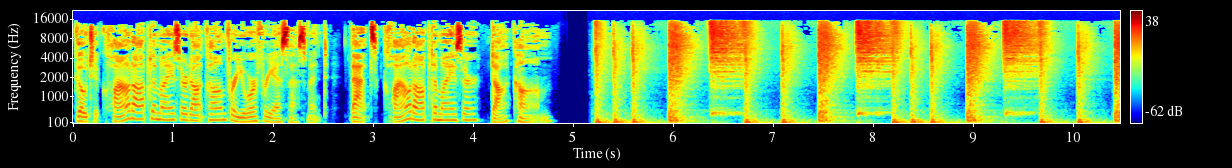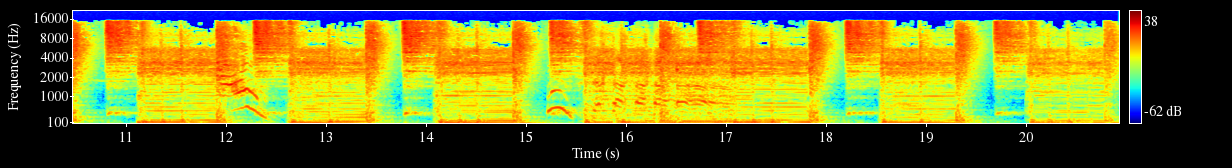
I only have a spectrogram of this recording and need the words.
Go to cloudoptimizer.com for your free assessment. That's cloudoptimizer.com.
